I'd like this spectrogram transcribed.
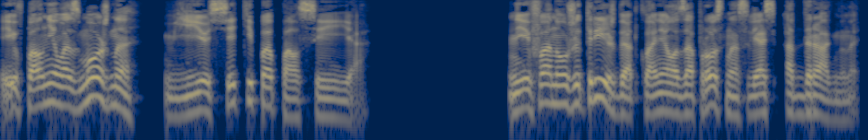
И вполне возможно, в ее сети попался и я. Нейфана уже трижды отклоняла запрос на связь от Драгнана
